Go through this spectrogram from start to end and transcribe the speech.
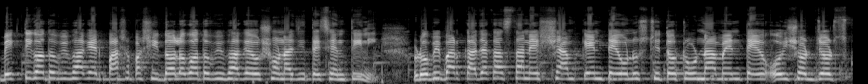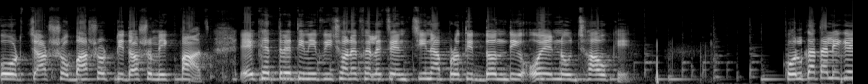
ব্যক্তিগত বিভাগের পাশাপাশি দলগত বিভাগেও সোনা জিতেছেন তিনি। রবিবার কাজাকাস্তানের শ্যামকেন্টে অনুষ্ঠিত টুর্নামেন্টে ঐশ্বর্যর স্কোর চারশো বাষট্টি দশমিক পাঁচ। এক্ষেত্রে তিনি পিছনে ফেলেছেন চীনা প্রতিদ্বন্দ্বী ওয়েনু ঝাওকে। কলকাতা লিগে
